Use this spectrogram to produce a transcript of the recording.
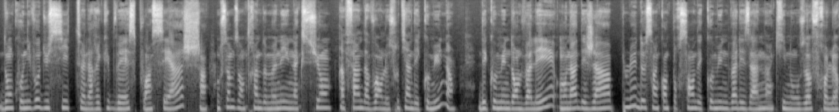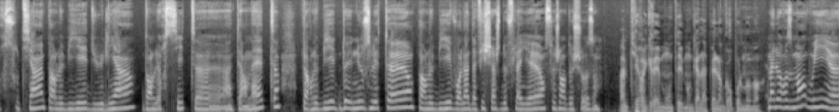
Donc au niveau du site larecupvs.ch, nous sommes en train de mener une action afin d'avoir le soutien des communes, des communes dans le Valais. On a déjà plus de 50% des communes valaisannes qui nous offrent leur soutien par le biais du lien dans leur site euh, internet, par le biais de newsletters, par le biais voilà d'affichage de flyers, ce genre de choses. Un petit regret, Monté manque à l'appel encore pour le moment. Malheureusement, oui, euh,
